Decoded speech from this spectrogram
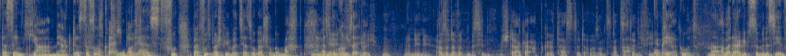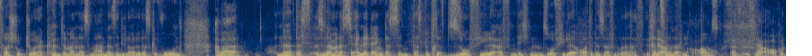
das sind Jahrmärkte, das ist das Oktoberfest. Fu bei Fußballspielen wird es ja sogar schon gemacht. Hm, also nee, du kommst ja. Hm, nee, nee. Also da wird ein bisschen stärker abgetastet, aber sonst hat sich ah, da nicht viel okay, geändert. Okay, gut. Na, aber da gibt es zumindest die Infrastruktur, da könnte man das machen, da sind die Leute das gewohnt. Aber ne, das, also wenn man das zu Ende denkt, das sind, das betrifft so viele öffentlichen, so viele Orte des öffentlichen oder Plätze ja des öffentlichen Raums. Es ist ja auch ein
